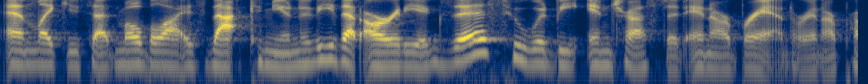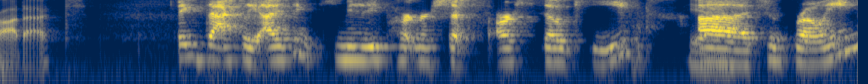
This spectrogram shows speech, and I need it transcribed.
and, like you said, mobilize that community that already exists who would be interested in our brand or in our product? Exactly. I think community partnerships are so key yeah. uh, to growing.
